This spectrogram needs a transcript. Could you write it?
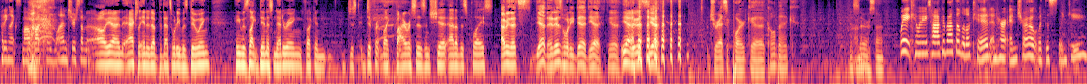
putting like smallpox in his lunch or something. Oh yeah, and it actually ended up that that's what he was doing. He was like Dennis Nedry-ing, fucking just different like viruses and shit out of this place. I mean, that's yeah, that is what he did. Yeah, yeah, Yeah. It is. Yeah. Jurassic Park uh, callback. Yes, Hundred sir. percent. Wait, can we talk about the little kid and her intro with the slinky?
